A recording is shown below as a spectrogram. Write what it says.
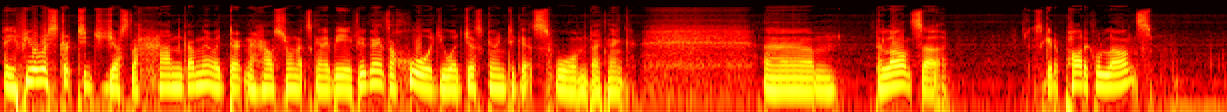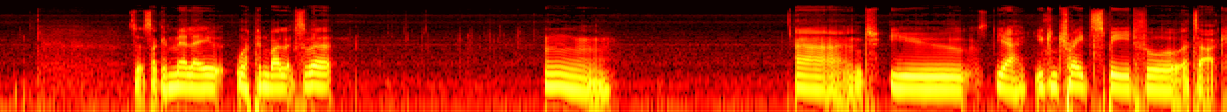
If you're restricted to just the handgun, though, I don't know how strong that's going to be. If you're going to horde, you are just going to get swarmed, I think. Um, the Lancer. So get a particle lance. So it's like a melee weapon by looks of it. Hmm. And you, yeah, you can trade speed for attack.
